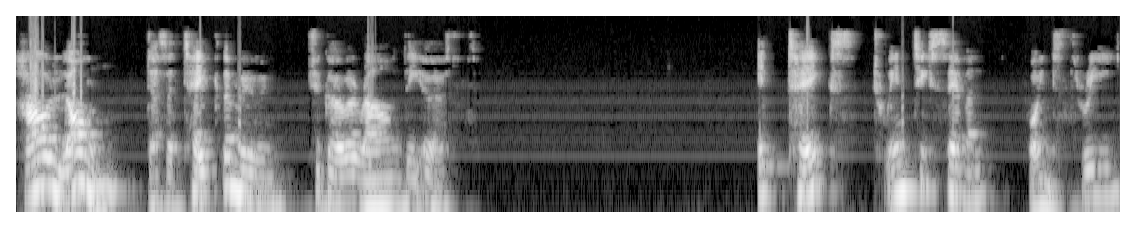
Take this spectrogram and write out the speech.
How long does it take the moon to go around the earth? It takes 27 0.3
